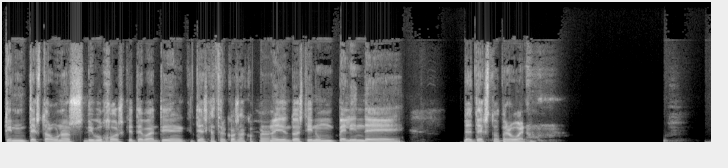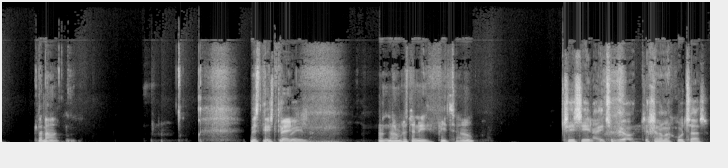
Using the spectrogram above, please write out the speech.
Tiene un texto, algunos dibujos que, te va- tiene- que tienes que hacer cosas con ellos, entonces tiene un pelín de, de texto, pero bueno. Pero nada. Mystic Mystic Veil. No, no hecho ni ficha, ¿no? Sí, sí, la he dicho yo. Es que no me escuchas.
